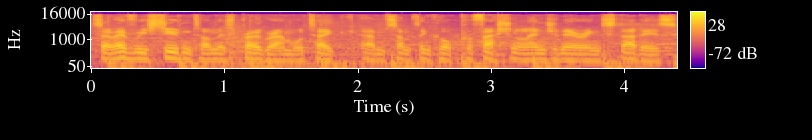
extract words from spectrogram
So every student on this program will take um, something called professional engineering studies.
